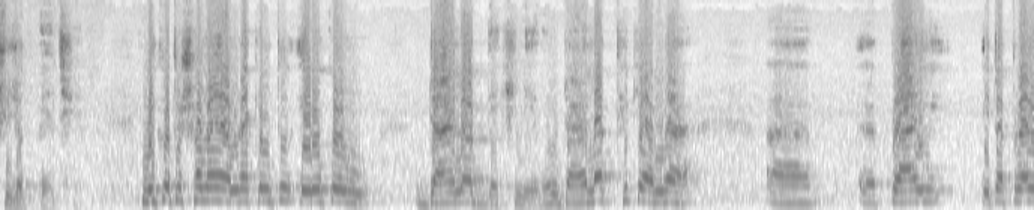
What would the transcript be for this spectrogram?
সুযোগ পেয়েছে। নিকট সময়ে আমরা কিন্তু এরকম ডায়ালগ দেখিনি এবং ডায়ালগ থেকে আমরা প্রায়, এটা প্রায়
